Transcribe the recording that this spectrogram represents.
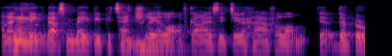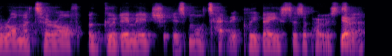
and I Hmm. think that's maybe potentially a lot of guys they do have a lot. The, the barometer of a good image is more technically based as opposed to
